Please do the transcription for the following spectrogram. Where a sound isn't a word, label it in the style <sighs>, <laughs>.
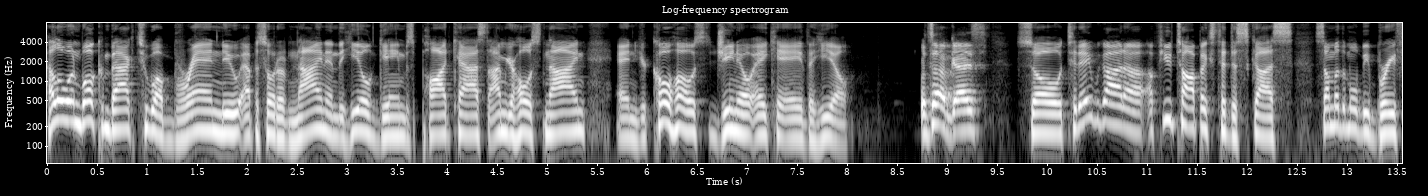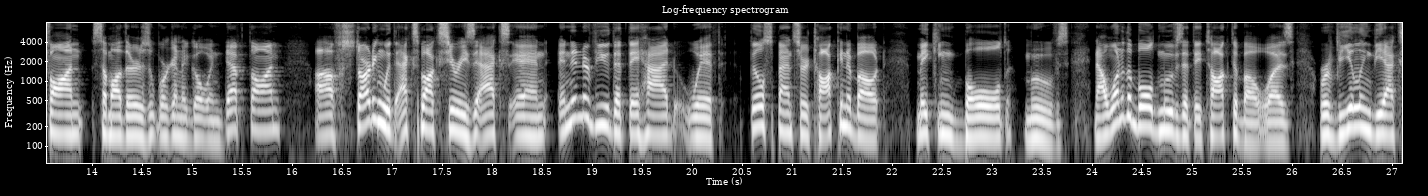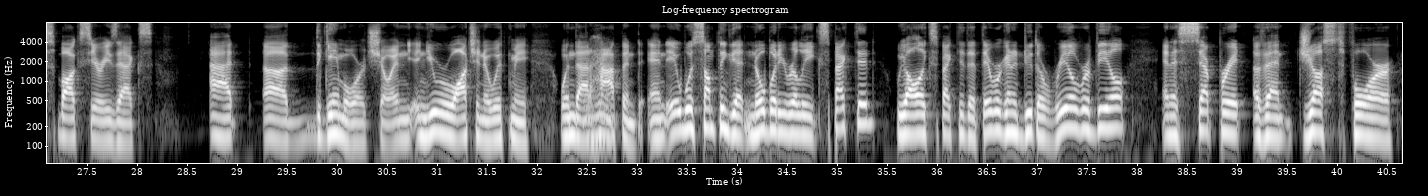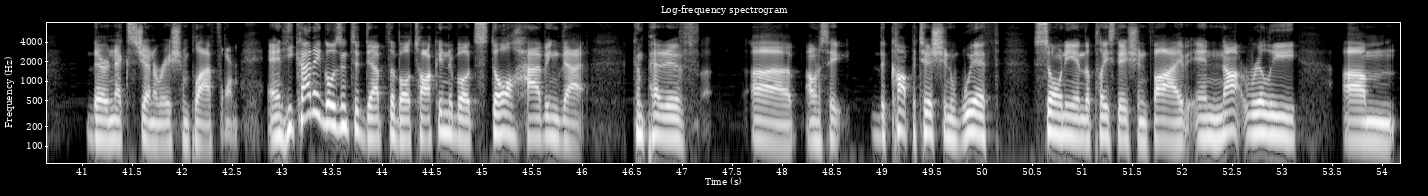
Hello and welcome back to a brand new episode of Nine and the Heel Games podcast. I'm your host, Nine, and your co host, Gino, aka The Heel. What's up, guys? So, today we got a, a few topics to discuss. Some of them will be brief on, some others we're going to go in depth on. Uh, starting with Xbox Series X and an interview that they had with Phil Spencer talking about making bold moves. Now, one of the bold moves that they talked about was revealing the Xbox Series X at uh, the Game Awards show, and, and you were watching it with me when that mm-hmm. happened. And it was something that nobody really expected. We all expected that they were going to do the real reveal and a separate event just for their next generation platform. And he kind of goes into depth about talking about still having that competitive, uh, I want to say, the competition with Sony and the PlayStation 5 and not really um,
